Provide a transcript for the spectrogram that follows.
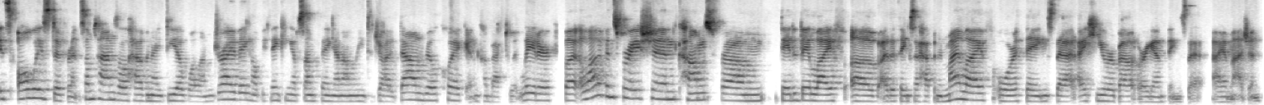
It's always different. Sometimes I'll have an idea while I'm driving, I'll be thinking of something and I'll need to jot it down real quick and come back to it later. But a lot of inspiration comes from day to day life of either things that happen in my life or things that I hear about, or again, things that I imagine.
